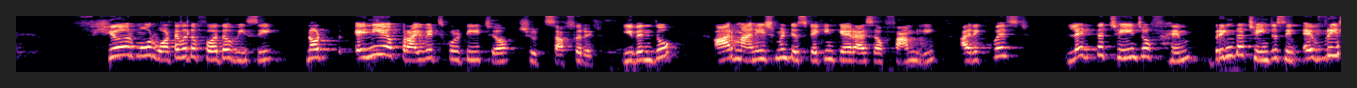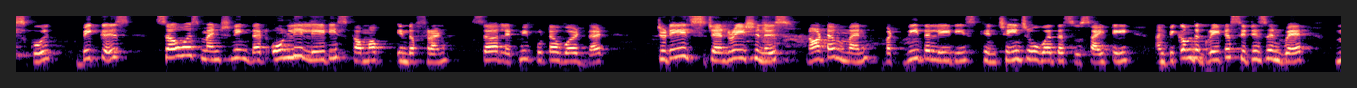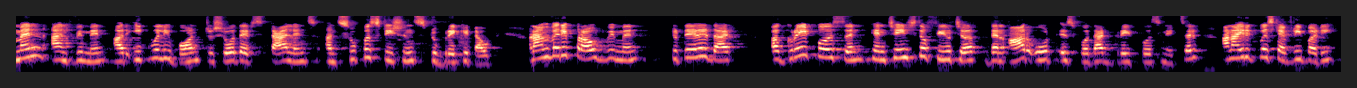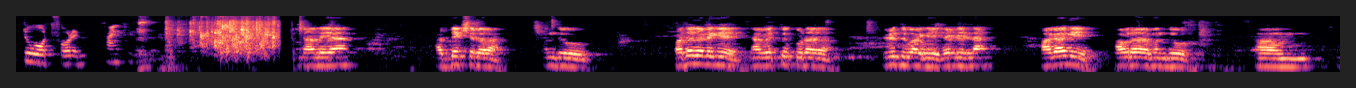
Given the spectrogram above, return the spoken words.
here more, whatever the further we see, not any a private school teacher should suffer it. Even though our management is taking care as a family, I request let the change of him bring the changes in every school because sir was mentioning that only ladies come up in the front. Sir, let me put a word that today's generation is not a men but we the ladies can change over the society and become the greatest citizen where men and women are equally born to show their talents and superstitions to break it out and i'm very proud women to tell that a great person can change the future then our vote is for that great person itself and i request everybody to vote for him thank you ಶಾಲೆಯ ಅಧ್ಯಕ್ಷರ ಒಂದು ಪದಗಳಿಗೆ ನಾವೆತ್ತೂ ಕೂಡ ವಿರುದ್ಧವಾಗಿ ಹೇಳಿಲ್ಲ. ಹಾಗಾಗಿ ಅವರ ಒಂದು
